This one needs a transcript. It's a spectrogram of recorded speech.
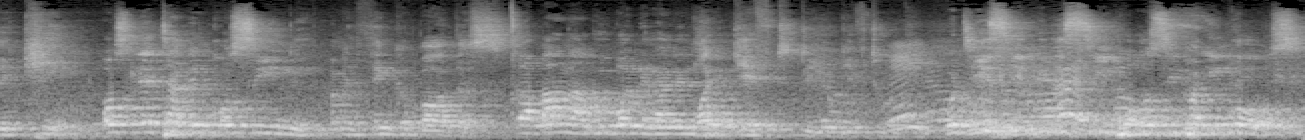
the king. I mean, think about this. cabanga kuyibone ngale What gift do you give to him? ukuthi yisiphi isipho osipha inkosi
